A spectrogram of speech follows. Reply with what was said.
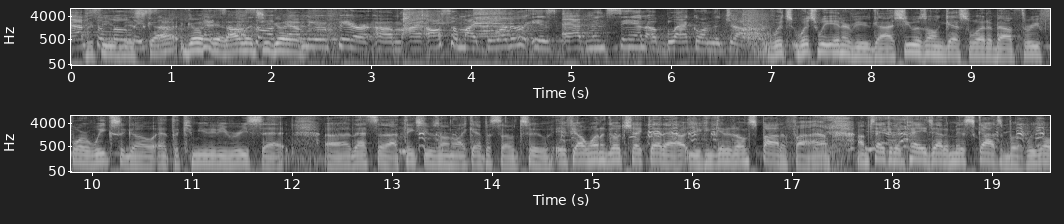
Absolutely. with you, Scott. So go ahead. I'll let also you a go family ahead. affair. Um, I also my daughter is admin sin of Black on the Job. Which which we interviewed, guys. She was on. Guess what? About three four weeks ago at the community reset. Uh, that's uh, I think she was on like episode two. If y'all want to go check that out, you can get it on Spotify. I'm, I'm taking a page out of Miss Scott's book. We go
